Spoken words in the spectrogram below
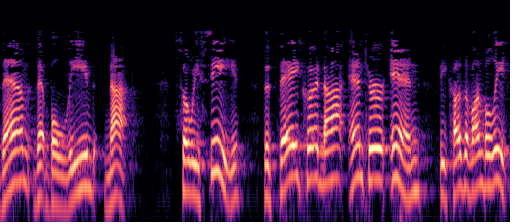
them that believed not. So we see that they could not enter in because of unbelief.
